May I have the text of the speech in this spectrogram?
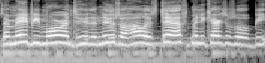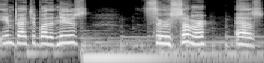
There may be more into the news of Holly's death. Many characters will be impacted by the news through summer as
